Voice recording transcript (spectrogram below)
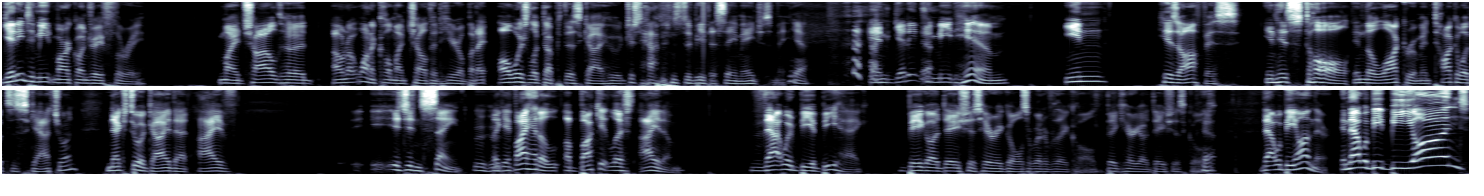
Getting to meet Marc Andre Fleury, my childhood, I don't want to call my childhood hero, but I always looked up to this guy who just happens to be the same age as me. yeah, and getting to meet him in his office, in his stall, in the locker room, and talk about Saskatchewan next to a guy that I've, it's insane. Mhm. Like if I had a, a bucket list item, that would be a BHAG, big audacious hairy goals or whatever they're called, big hairy audacious goals. Yeah. That would be on there, and that would be beyond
